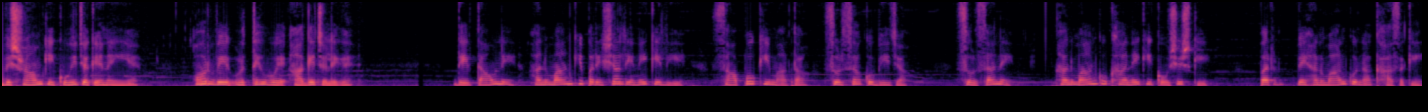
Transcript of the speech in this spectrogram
विश्राम की कोई जगह नहीं है। और वे उड़ते हुए आगे चले गए। देवताओं ने हनुमान की परीक्षा लेने के लिए सांपों की माता सुरसा को भेजा। सुरसा ने हनुमान को खाने की कोशिश की, पर वे हनुमान को न खा सकी।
